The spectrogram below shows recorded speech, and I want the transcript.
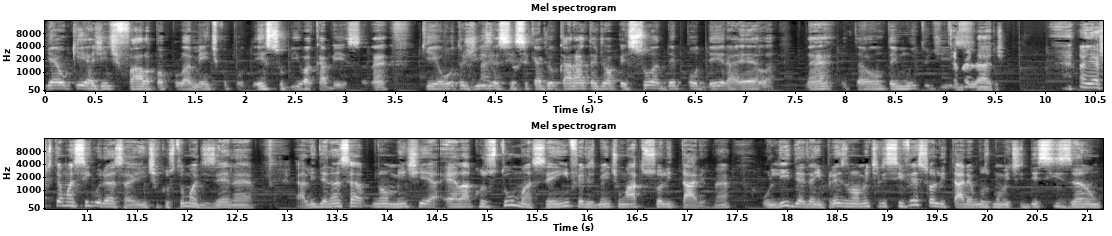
e é o que a gente fala popularmente que o poder subiu a cabeça, né? Que outros dizem assim, você quer ver o caráter de uma pessoa, dê poder a ela, né? Então tem muito disso. É verdade. Ah, e acho que tem uma segurança. A gente costuma dizer, né? A liderança normalmente ela costuma ser, infelizmente, um ato solitário, né? O líder da empresa normalmente ele se vê solitário em alguns momentos de decisão,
